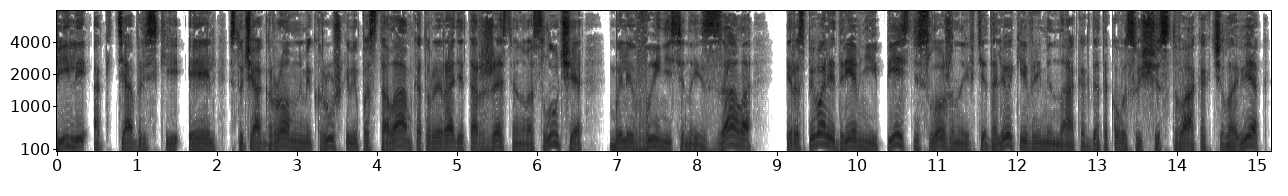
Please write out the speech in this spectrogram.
пили октябрьский эль, стуча огромными кружками по столам, которые ради торжественного случая были вынесены из зала и распевали древние песни, сложенные в те далекие времена, когда такого существа, как человек,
